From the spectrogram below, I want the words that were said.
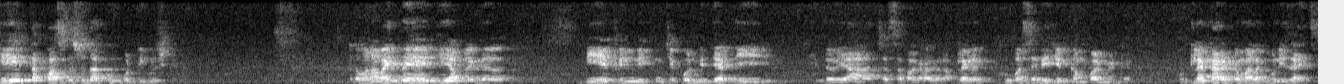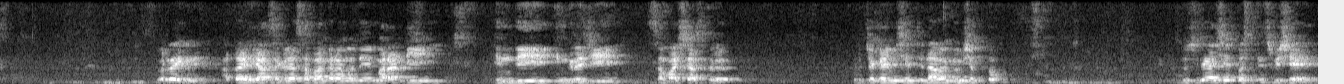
हे तपासणं सुद्धा खूप मोठी गोष्ट आहे. आता मला माहीत नाही आहे की आपल्याकडं बी ए फिल्म मेकिंगचे कोण विद्यार्थी इथं या आजच्या सभागृहात आपल्याकडे खूप असं रिजिड कंपार्टमेंट आहे. कुठल्या कार्यक्रमाला कुणी जायचं? बरोबर आहे की नाही? आता ह्या सगळ्या सभागृहामध्ये मराठी हिंदी इंग्रजी समाजशास्त्र पुढच्या काही विषयांची नावं घेऊ शकतो? दुसरे असे पस्तीस विषय आहेत.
